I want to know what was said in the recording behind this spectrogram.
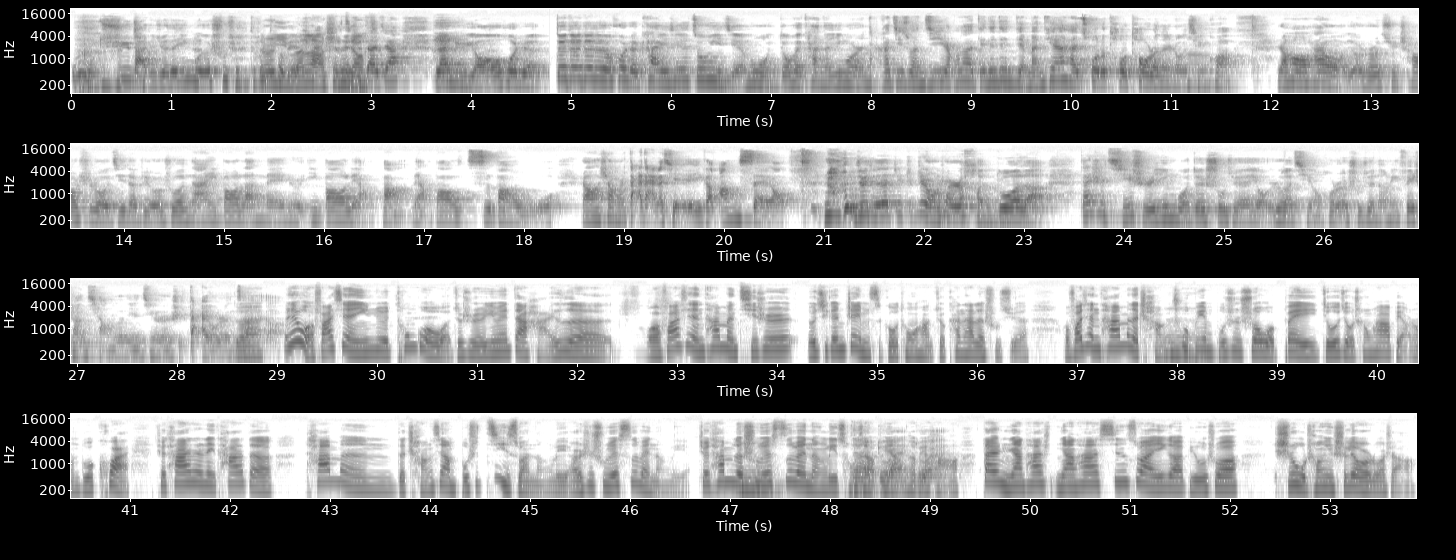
误 区吧，就觉得英国的数学都特别差，可能是大家来旅游或者对对对对，或者看一些综艺节目，你都会看到英国人拿个计算机，然后在点点点点半天，还错的透透的那种情况。然后还有有时候去超市，我记得，比如说拿一包蓝莓，就是一包两磅，两包四磅五，然后上面大大的写着一个 on sale，然后你就觉得这这这种事儿是很多的。但是其实英国对数学有热情或者数学能力非常强的年轻人是大有人在的。而且我发现，因为通过我就是因为带孩子，我发现他们其实尤其跟 James 沟通哈，就看他的数学。我发现他们的长处并不是说我背九九乘法表能多快，就他的那他的他们的长项不是计算能力，而是数学思维能力。就他们的数学思维能力从小培养特别好，但是你让他你让他心算一个，比如说十五乘以十六是多少，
